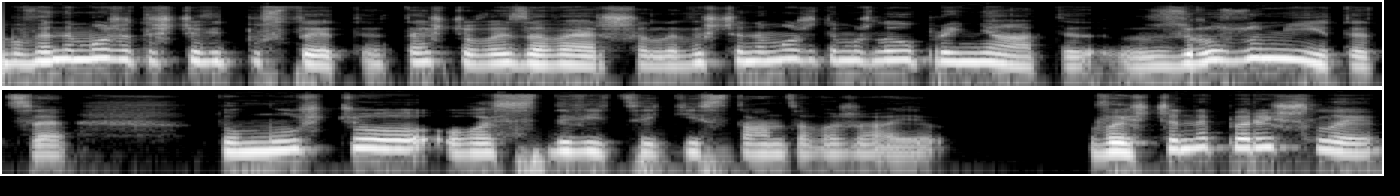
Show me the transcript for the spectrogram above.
ви не можете ще відпустити те, що ви завершили. Ви ще не можете, можливо, прийняти, зрозуміти це. Тому що, ось, дивіться, який стан заважає. Ви ще не перейшли.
